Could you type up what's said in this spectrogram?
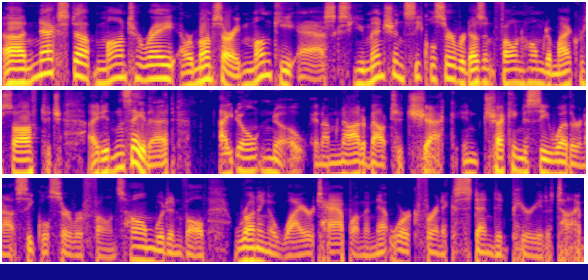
Uh, next up, Monterey, or I'm sorry, Monkey asks, you mentioned SQL Server doesn't phone home to Microsoft. To I didn't say that. I don't know, and I'm not about to check. In checking to see whether or not SQL Server phones home would involve running a wiretap on the network for an extended period of time,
